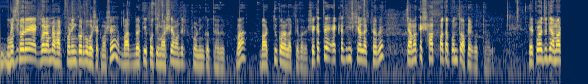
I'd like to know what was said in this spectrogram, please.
বছরে একবার আমরা হার্ট প্রোনিং করব বৈশাখ মাসে বাদ বাকি প্রতি মাসে আমাদের প্রোনিং করতে হবে বা বাড়তিও করা লাগতে পারে। সেক্ষেত্রে একটা জিনিস খেয়াল রাখতে হবে যে আমাকে সাত পাতা পর্যন্ত অপেক্ষা করতে হবে। এরপরে যদি আমার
